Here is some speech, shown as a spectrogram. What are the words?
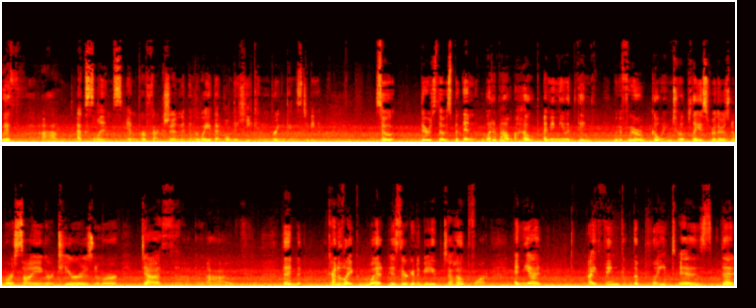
with um, excellence and perfection in the way that only He can bring things to be. So there's those. But then what about hope? I mean, you would think if we were going to a place where there's no more sighing or tears, no more death, uh, then kind of like, what is there going to be to hope for? And yet, I think the point is that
